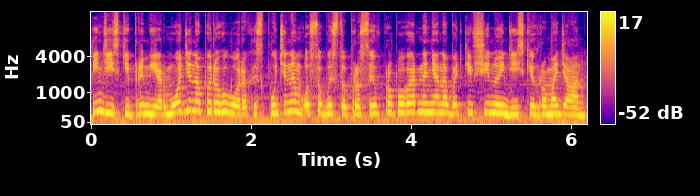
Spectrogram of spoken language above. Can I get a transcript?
Індійський прем'єр Моді на переговорах із Путіним особисто просив про повернення на батьківщину індійських громадян,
